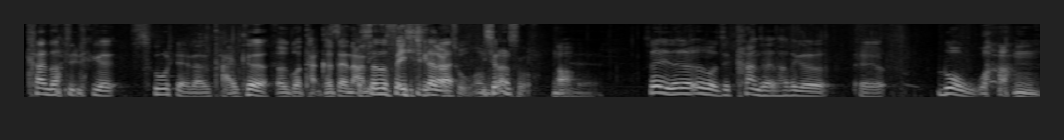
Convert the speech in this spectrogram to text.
看到你那个苏联的坦克，俄国坦克在哪里，甚至飞机在哪清二楚。啊。所以那个俄国就看出来他这个呃落伍啊，嗯。啊，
